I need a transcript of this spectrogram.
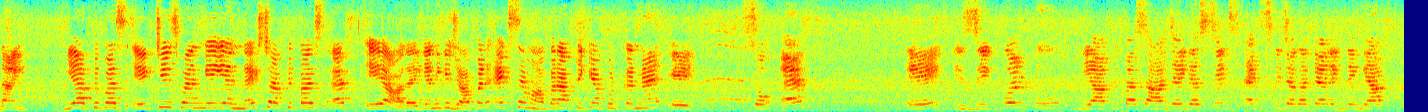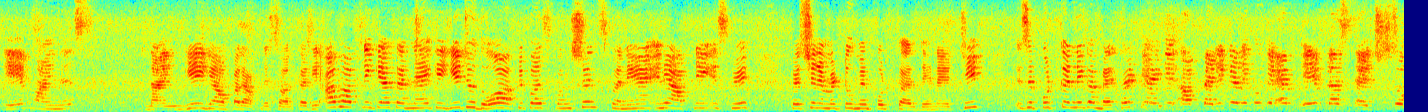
नाइन ये आपके पास एक चीज़ बन गई है नेक्स्ट आपके पास एफ़ ए आ रहा है, यानी कि जहाँ पर एक्स है, वहाँ पर आपने क्या पुट करना है? A so F A is equal to ये आपके पास आ जाएगा सिक्स एक्स की जगह क्या लिख देंगे आप? ए माइनस नाइन ये यहाँ पर आपने सॉल्व कर दिया। अब आपने क्या करना है कि ये जो दो आपके पास फ़ंक्शंस बने हैं, इन्हें आपने इसमें क्वेश्चन नंबर टू में पुट कर देना है, ठीक? इसे पुट करने का मेथड क्या है कि आप पहले क्या लिखोगे? F A plus H so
